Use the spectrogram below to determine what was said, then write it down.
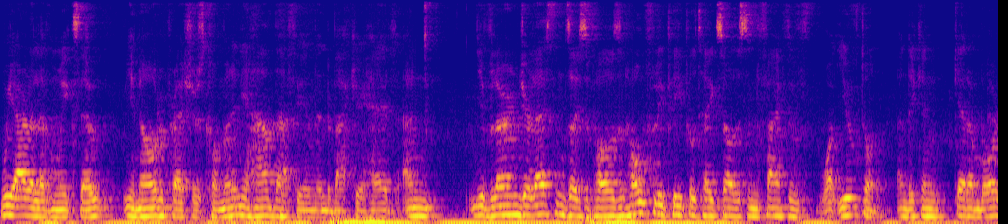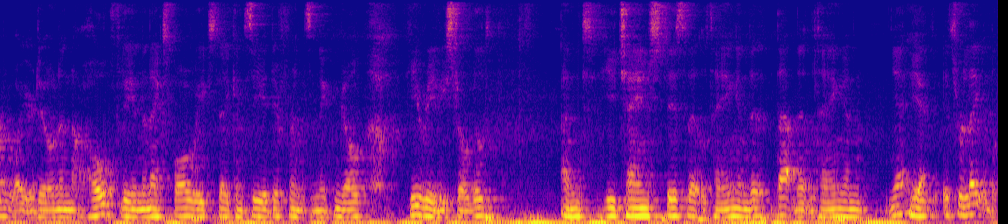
we are 11 weeks out. You know the pressure's coming and you have that feeling in the back of your head. And you've learned your lessons I suppose and hopefully people take solace in the fact of what you've done and they can get on board with what you're doing and hopefully in the next four weeks they can see a difference and they can go he really struggled and he changed this little thing and th- that little thing and yeah, Yeah. It, it's relatable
